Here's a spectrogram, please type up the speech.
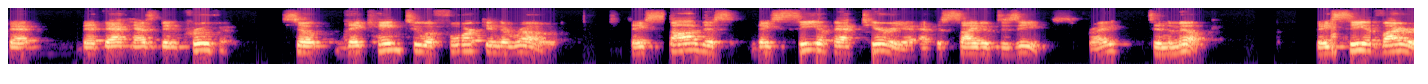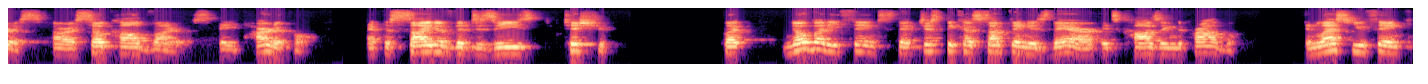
that that, that has been proven. So they came to a fork in the road. They saw this, they see a bacteria at the site of disease, right? It's in the milk. They see a virus or a so called virus, a particle, at the site of the diseased tissue. But nobody thinks that just because something is there, it's causing the problem. Unless you think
